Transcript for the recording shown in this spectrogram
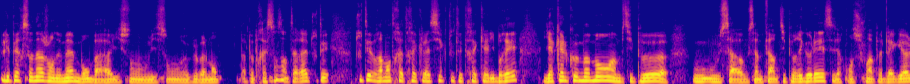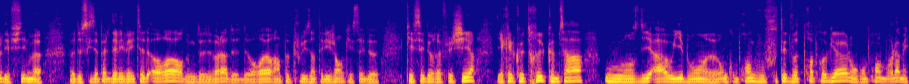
les personnages en eux-mêmes, bon bah ils sont ils sont euh, globalement à peu près sans intérêt. Tout est tout est vraiment très très classique, tout est très calibré. Il y a quelques moments un petit peu euh, où, ça où ça me fait un petit peu rigoler, c'est-à-dire qu'on se fout un peu de la gueule des films euh, de ce qu'ils appellent d'elevated horror, donc de voilà de, de horreur un peu plus intelligent qui essaye de qui essaye de réfléchir. Il y a quelques trucs comme ça où on se dit ah oui bon on comprend que vous foutez de votre propre gueule, on comprend voilà mais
